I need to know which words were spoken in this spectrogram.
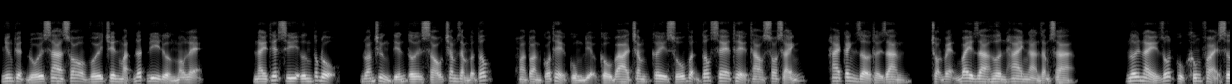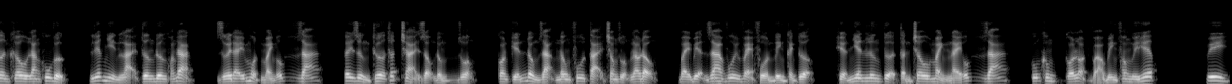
nhưng tuyệt đối xa so với trên mặt đất đi đường mau lẹ. Này thiết sĩ ứng tốc độ, đoán chừng tiến tới sáu trăm dặm vận tốc, hoàn toàn có thể cùng địa cầu ba trăm cây số vận tốc xe thể thao so sánh, hai canh giờ thời gian, trọn vẹn bay ra hơn hai ngàn dặm xa nơi này rốt cục không phải sơn khâu lăng khu vực, liếc nhìn lại tương đương khoáng đạt, dưới đáy một mảnh ốc dã, cây rừng thưa thất trải rộng đồng ruộng, con kiến đồng dạng nông phu tại trong ruộng lao động, bày biện ra vui vẻ phồn bình cảnh tượng, hiển nhiên lương tựa tần châu mảnh này ốc dã, cũng không có lọt vào binh phong uy hiếp. Uy,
